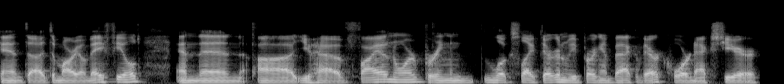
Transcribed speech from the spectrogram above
and uh, Demario Mayfield, and then uh, you have Feyenoord bringing. Looks like they're going to be bringing back their core next year,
